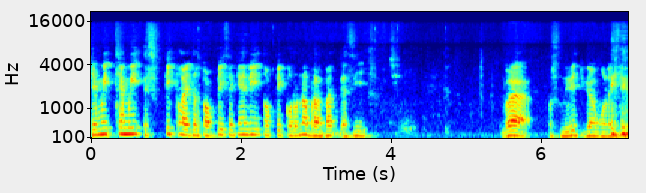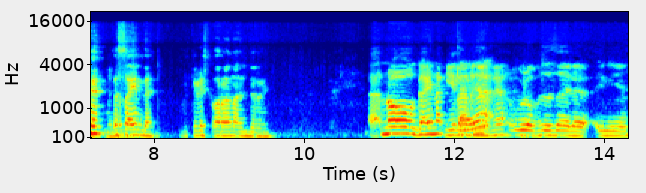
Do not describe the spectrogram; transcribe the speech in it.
Can we can we speak lighter topic? Kayaknya nih topik corona berat banget gak sih? Gua sendiri juga mulai selesaiin dah tulis corona dulu Eh, no, gak enak gila. Kayaknya belum selesai ada ininya.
